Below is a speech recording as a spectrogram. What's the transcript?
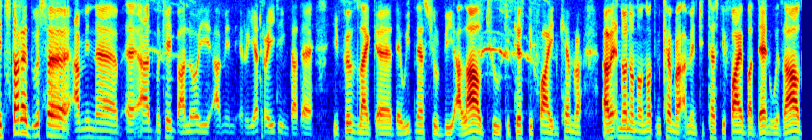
it started with, uh, I mean, uh, uh, Advocate Baloyi, I mean, reiterating that uh, he feels like uh, the witness should be allowed to to testify in camera. I mean, no, no, no, not in camera. I mean, to testify, but then without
